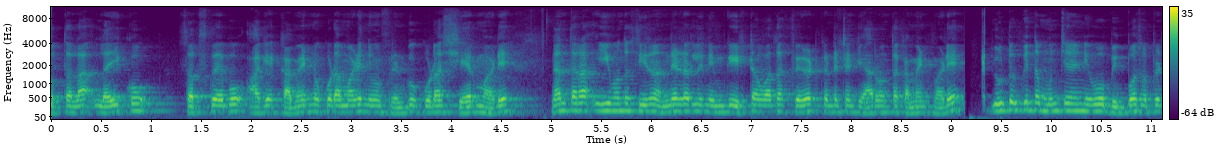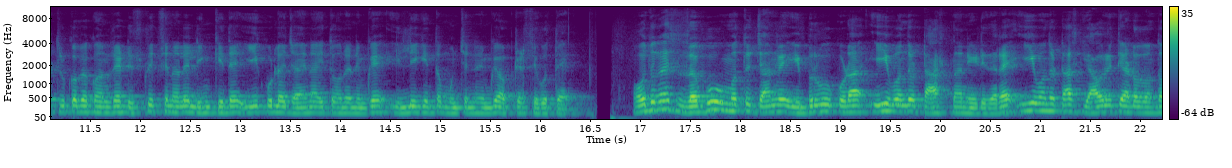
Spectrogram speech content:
ಗೊತ್ತಲ್ಲ ಲೈಕು ಸಬ್ಸ್ಕ್ರೈಬು ಹಾಗೆ ಕಮೆಂಟ್ನು ಕೂಡ ಮಾಡಿ, ನಿಮ್ಮ ಫ್ರೆಂಡ್ಗೂ ಕೂಡ ಶೇರ್ ಮಾಡಿ. ನಂತರ ಈ ಒಂದು ಸೀಸನ್ ಹನ್ನೆರಡರಲ್ಲಿ ನಿಮಗೆ ಇಷ್ಟವಾದ ಫೇವ್ರೇಟ್ ಕಂಟೆಸ್ಟೆಂಟ್ ಯಾರು ಅಂತ ಕಮೆಂಟ್ ಮಾಡಿ. ಯೂಟ್ಯೂಬ್ಗಿಂತ ಮುಂಚೆನೇ ನೀವು ಬಿಗ್ ಬಾಸ್ ಅಪ್ಡೇಟ್ ತಿಳ್ಕೊಬೇಕು ಅಂದರೆ ಡಿಸ್ಕ್ರಿಪ್ಷನಲ್ಲಿ ಲಿಂಕ್ ಇದೆ. ಈ ಕೂಡಲೇ ಜಾಯ್ನ್ ಆಯಿತು ಅಂದರೆ ನಿಮಗೆ ಇಲ್ಲಿಗಿಂತ ಮುಂಚೆನೇ ನಿಮಗೆ ಅಪ್ಡೇಟ್ ಸಿಗುತ್ತೆ. ಹೌದು ಗೈಸ್ ರಘು ಮತ್ತು ಜಾನ್ವಿ ಇಬ್ಬರಿಗೂ ಕೂಡ ಈ ಒಂದು ಟಾಸ್ಕ್ನ ನೀಡಿದ್ದಾರೆ. ಈ ಒಂದು ಟಾಸ್ಕ್ ಯಾವ ರೀತಿ ಆಡೋದು ಅಂತ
